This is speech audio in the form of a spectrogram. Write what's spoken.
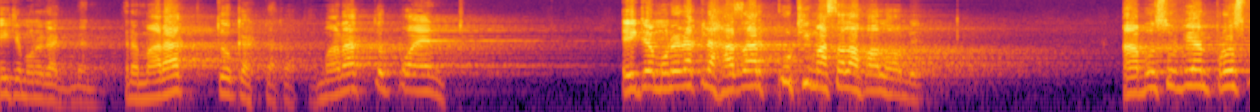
এইটা মনে রাখবেন, এটা মারাত্মক একটা কথা, মারাত্মক পয়েন্ট এইটা মনে রাখলে হাজার কোটি মাসালা ফল হবে। আবু সুফিয়ান প্রশ্ন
